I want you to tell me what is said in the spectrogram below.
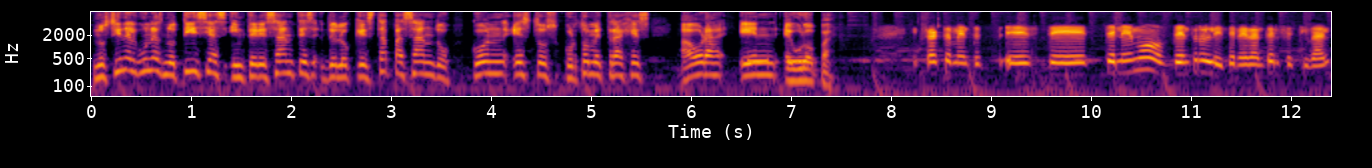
nos tiene algunas noticias interesantes de lo que está pasando con estos cortometrajes ahora en Europa. Exactamente. Este tenemos dentro del itinerante del festival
